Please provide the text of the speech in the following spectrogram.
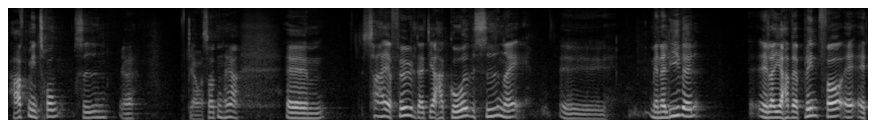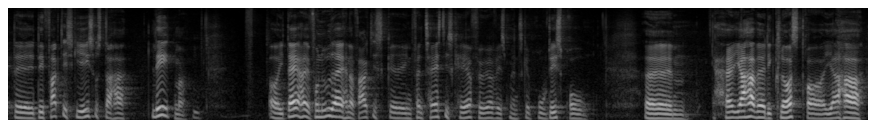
haft min tro siden ja, jeg var sådan her, øh, så har jeg følt, at jeg har gået ved siden af, øh, men alligevel, eller jeg har været blind for, at, at øh, det er faktisk Jesus, der har ledt mig. Og i dag har jeg fundet ud af, at han er faktisk øh, en fantastisk herrefører, hvis man skal bruge det sprog. Øh, jeg har været i klostre, og jeg har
